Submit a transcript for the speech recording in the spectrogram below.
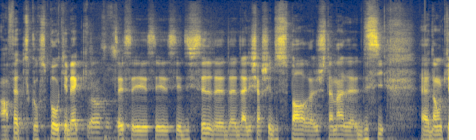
en fait, tu courses pas au Québec. C'est difficile d'aller chercher du support, justement, d'ici. Euh, donc,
